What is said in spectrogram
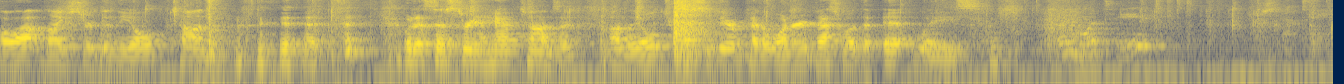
a lot nicer than the old ton. when it says three and a half tons on the old trusty there, I'm kind of wondering if that's what the it weighs. Wait, more tape? There's more tape.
